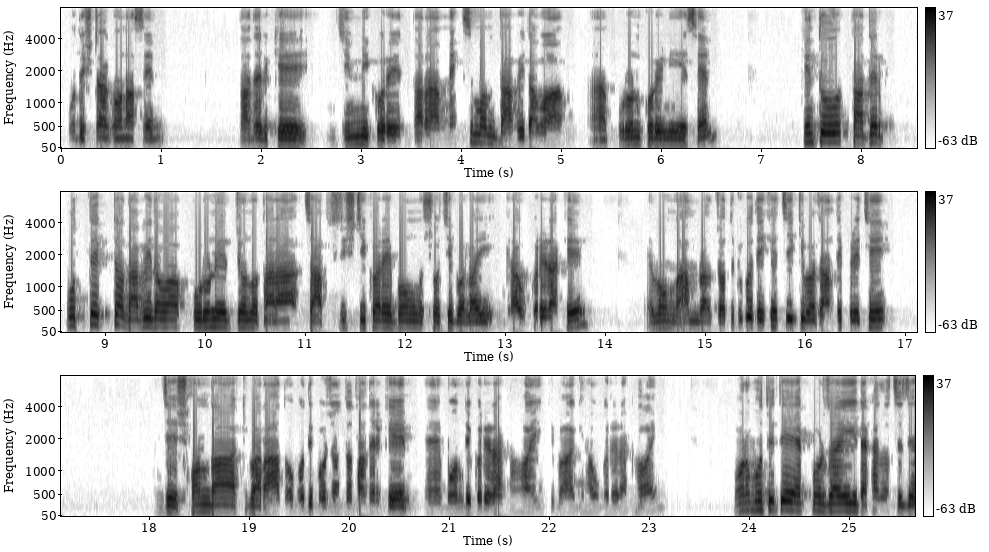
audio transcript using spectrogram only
উপদেষ্টাগণ আছেন, তাদেরকে জিম্মি করে তারা ম্যাক্সিমাম দাবি দাওয়া পূরণ করে নিয়েছেন। কিন্তু তাদের প্রত্যেকটা দাবি দাওয়া পূরণের জন্য তারা চাপ সৃষ্টি করে এবং সচিবালয় ঘেরাও করে রাখে। এবং আমরা যতটুকু দেখেছি কিংবা জানতে পেরেছি যে সন্ধ্যা কিংবা রাত অবধি পর্যন্ত তাদেরকে বন্দি করে রাখা হয় কিংবা ঘেরাও করে রাখা হয়। পরবর্তীতে এক পর্যায়ে দেখা যাচ্ছে যে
